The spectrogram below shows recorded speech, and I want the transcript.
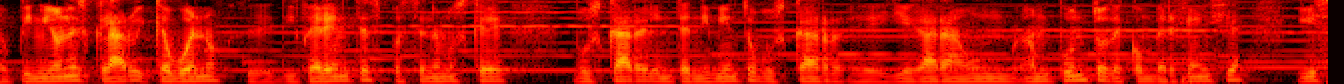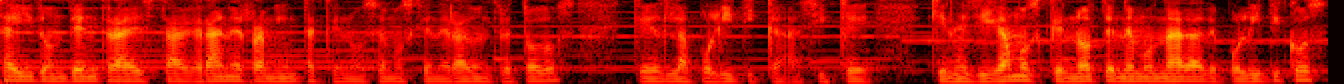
opiniones, claro, y qué bueno, diferentes, pues tenemos que buscar el entendimiento, buscar eh, llegar a un, a un, punto de convergencia y es ahí donde entra esta gran herramienta que nos hemos generado entre todos, que es la política. Así que quienes digamos que no tenemos nada de políticos,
